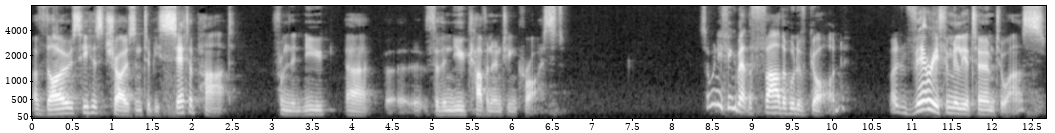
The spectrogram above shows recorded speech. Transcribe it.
of those he has chosen to be set apart from the new, uh, uh, for the new covenant in Christ. So when you think about the fatherhood of God, a very familiar term to us,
